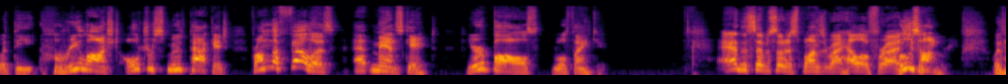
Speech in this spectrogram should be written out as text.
with the relaunched Ultra Smooth package from the fellas at Manscaped. Your balls will thank you. And this episode is sponsored by HelloFresh. Who's hungry? With,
